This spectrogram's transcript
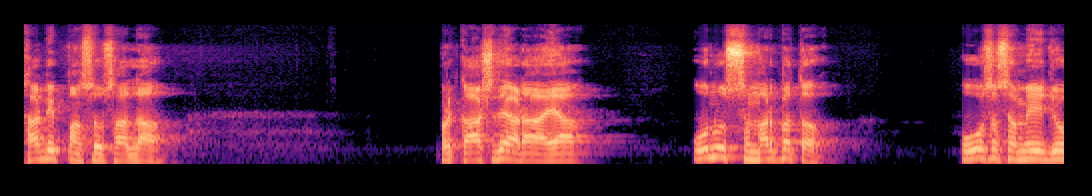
550 ਸਾਲਾ ਪ੍ਰਕਾਸ਼ ਦਿਹਾੜਾ ਆਇਆ, ਉਹਨੂੰ ਸਮਰਪਿਤ ਉਸ ਸਮੇਂ ਜੋ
